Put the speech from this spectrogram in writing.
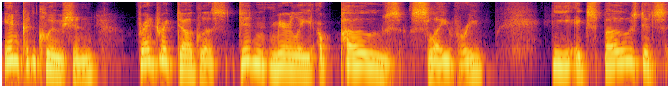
In conclusion, Frederick Douglass didn't merely oppose slavery, he exposed its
